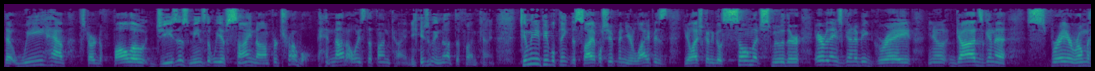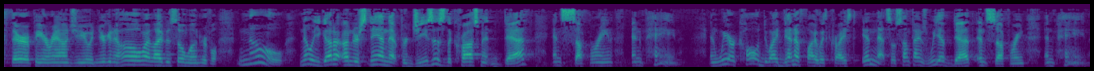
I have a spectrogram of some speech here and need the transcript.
that we have started to follow Jesus means that we have signed on for trouble, and not always the fun kind. Usually not the fun kind. Too many people think discipleship in your life is your life's going to go so much smoother. Everything's going to be great. You know, God's going to spray aromatherapy around you, and you're going to, oh, my life is so wonderful. No, no, you got to understand that for Jesus, the cross meant death and suffering and pain. And we are called to identify with Christ in that. So sometimes we have death and suffering and pain.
